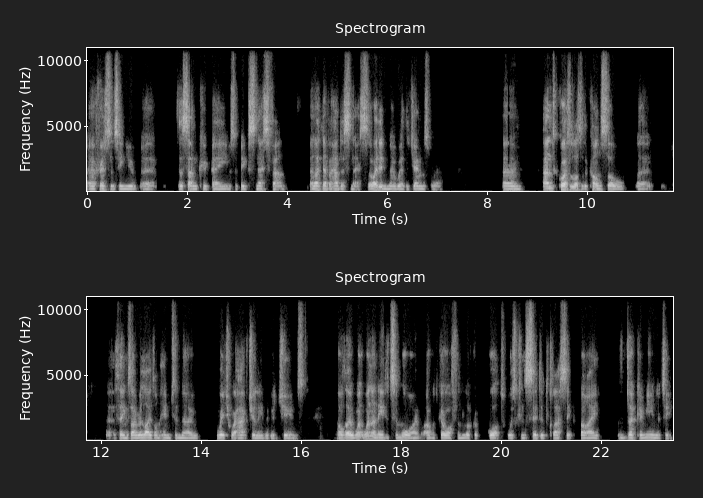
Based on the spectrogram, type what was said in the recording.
Uh, for instance, he knew uh, the Sam Coupe. He was a big SNES fan, and I'd never had a SNES, so I didn't know where the gems were. Um, and quite a lot of the console uh, uh things, I relied on him to know which were actually the good tunes. Although when, when I needed some more, I, I would go off and look at what was considered classic by the community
